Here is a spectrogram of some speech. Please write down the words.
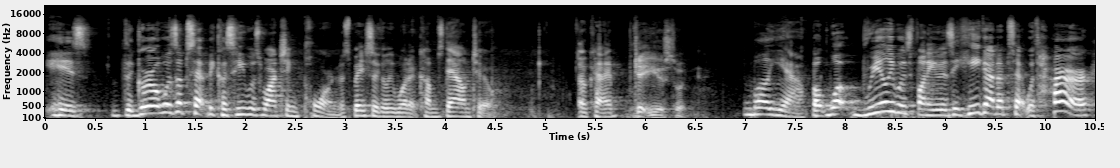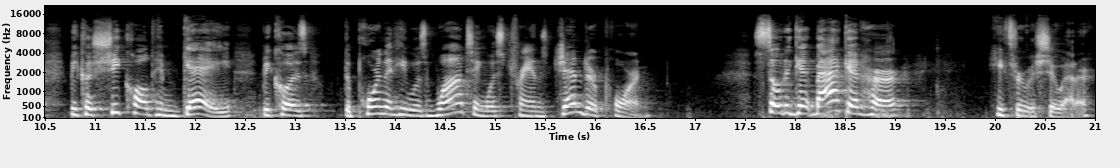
his the girl was upset because he was watching porn. Is basically what it comes down to. Okay. Get used to it. Well, yeah, but what really was funny was he got upset with her because she called him gay because the porn that he was watching was transgender porn. So to get back at her, he threw a shoe at her.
